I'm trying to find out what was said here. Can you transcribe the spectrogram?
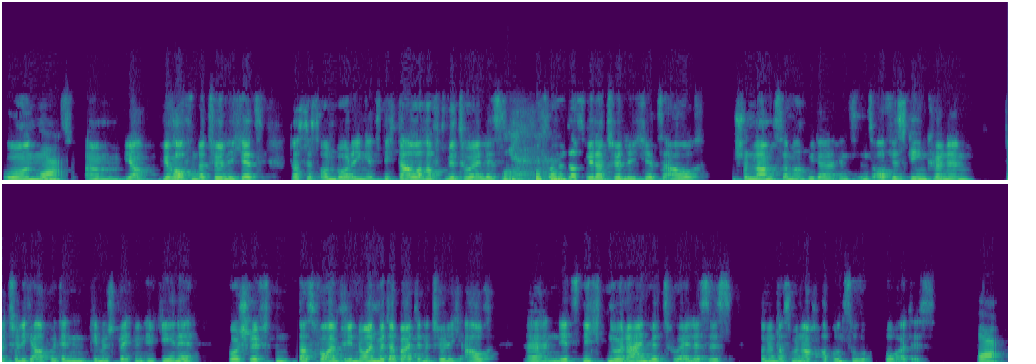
Und ja. Ähm, ja, wir hoffen natürlich jetzt, dass das Onboarding jetzt nicht dauerhaft virtuell ist, sondern dass wir natürlich jetzt auch schon langsam auch wieder ins, ins Office gehen können. Natürlich auch mit den dementsprechenden Hygienevorschriften, dass vor allem für die neuen Mitarbeiter natürlich auch äh, jetzt nicht nur rein virtuelles ist, sondern dass man auch ab und zu vor Ort ist. Ja,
